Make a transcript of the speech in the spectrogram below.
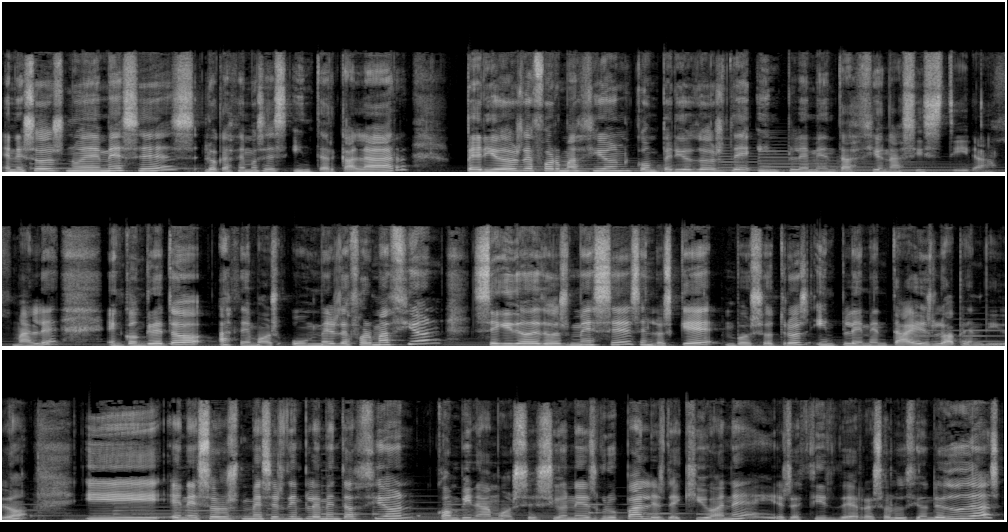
En esos nueve meses lo que hacemos es intercalar periodos de formación con periodos de implementación asistida, ¿vale? En concreto, hacemos un mes de formación seguido de dos meses en los que vosotros implementáis lo aprendido. Y en esos meses de implementación combinamos sesiones grupales de QA, es decir, de resolución de dudas,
